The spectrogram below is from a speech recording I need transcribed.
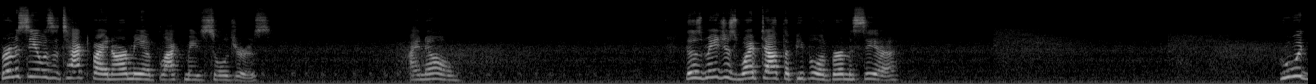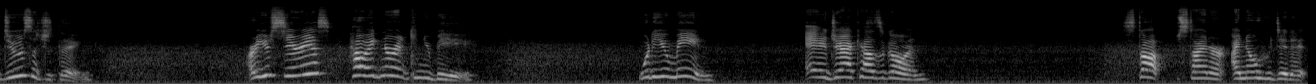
Burmecia was attacked by an army of black mage soldiers. I know. Those mages wiped out the people of Burmecia. Who would do such a thing? Are you serious? How ignorant can you be? What do you mean? Hey, Jack, how's it going? Stop, Steiner. I know who did it.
